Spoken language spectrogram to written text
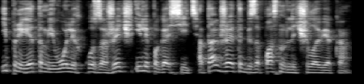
и при этом его легко зажечь или погасить, а также это безопасно для человека.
